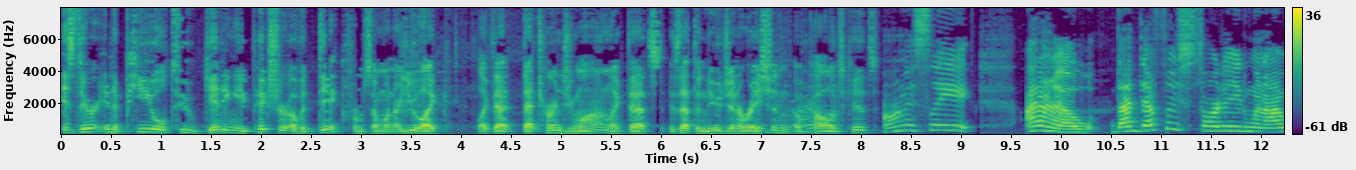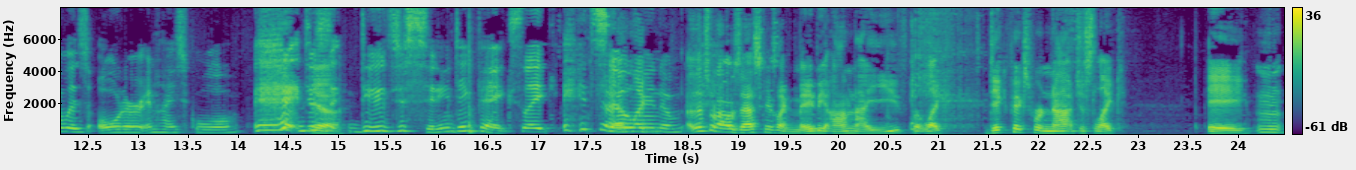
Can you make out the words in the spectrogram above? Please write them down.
is there an appeal to getting a picture of a dick from someone? Are you like, like that? That turns you on? Like that's is that the new generation of I college kids? Honestly, I don't know. That definitely started when I was older in high school. just Yeah. dudes just sitting dick pics. Like it's Yeah, so like, random. That's what I was asking. Is like maybe I'm naive, but like dick pics were not just like a mm,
